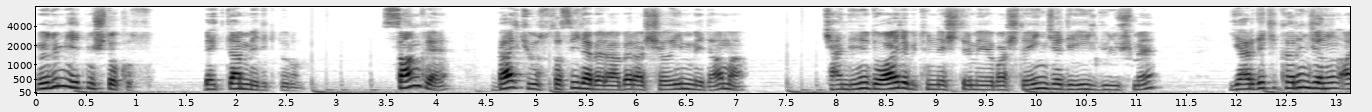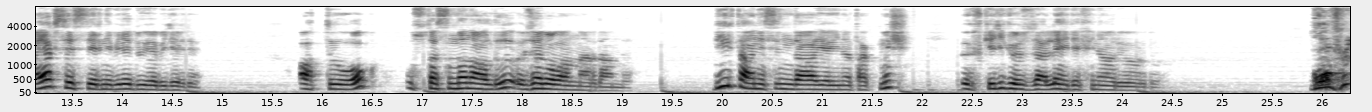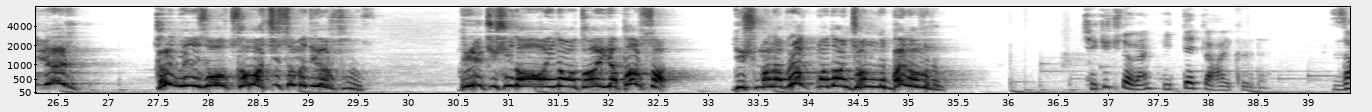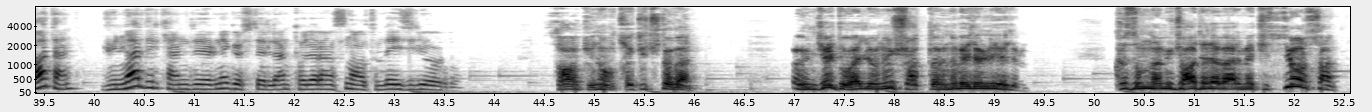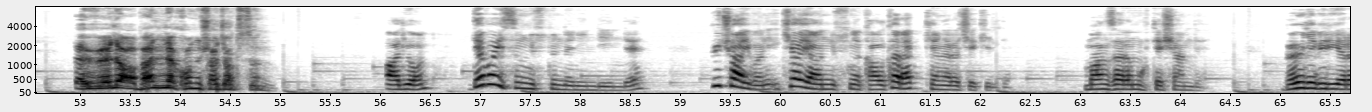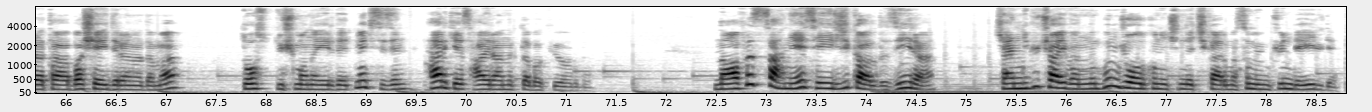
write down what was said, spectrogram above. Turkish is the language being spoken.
Bölüm 79 Beklenmedik durum Sangre belki ustasıyla beraber aşağı inmedi ama kendini doğayla bütünleştirmeye başlayınca değil gülüşme, yerdeki karıncanın ayak seslerini bile duyabilirdi. Attığı ok ustasından aldığı özel olanlardandı. Bir tanesini daha yayına takmış, öfkeli gözlerle hedefini arıyordu. Gafiller! Kendinize ork savaşçısı mı diyorsunuz? Bir kişi daha aynı hatayı yaparsa düşmana bırakmadan canını ben alırım. Çekiç döven hiddetle haykırdı. Zaten günlerdir kendilerine gösterilen toleransın altında eziliyordu. Sakin ol çekiç ben. Önce düellonun şartlarını belirleyelim. Kızımla mücadele vermek istiyorsan evvela benle konuşacaksın. Alyon, dev ayısının üstünden indiğinde güç hayvanı iki ayağının üstüne kalkarak kenara çekildi. Manzara muhteşemdi. Böyle bir yaratığa baş eğdiren adama dost düşman ayırt etmeksizin herkes hayranlıkla bakıyordu. Nafız sahneye seyirci kaldı zira kendi güç hayvanını bunca orkun içinde çıkarması mümkün değildi.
